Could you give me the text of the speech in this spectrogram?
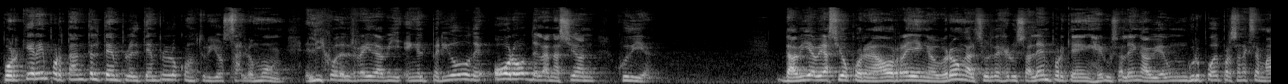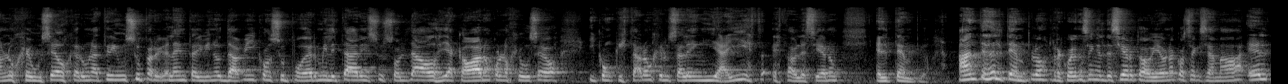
¿Por qué era importante el templo? El templo lo construyó Salomón, el hijo del rey David, en el periodo de oro de la nación judía. David había sido coronado rey en Hebrón, al sur de Jerusalén, porque en Jerusalén había un grupo de personas que se llamaban los Jebuseos, que era una tribu súper violenta, y vino David con su poder militar y sus soldados y acabaron con los Jebuseos y conquistaron Jerusalén y ahí establecieron el templo. Antes del templo, recuérdense en el desierto había una cosa que se llamaba el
